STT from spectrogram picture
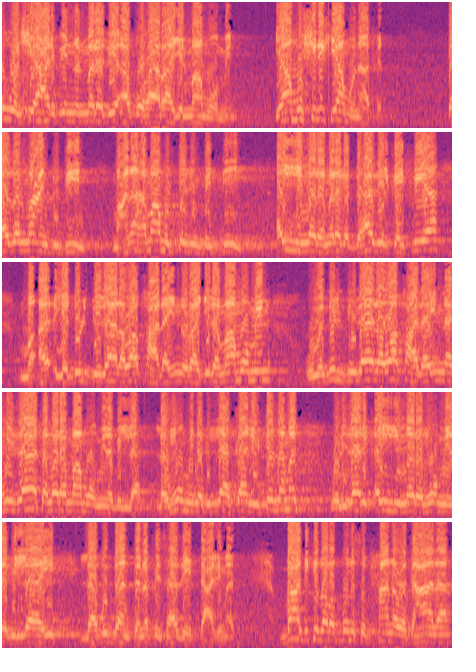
أول شيء أعرف إنه المرأة دي أبوها راجل ما مؤمن. يا مشرك يا منافق. هذا ما عنده دين. معناها ما ملتزم بالدين. أي مرة مرقت بهذه الكيفية يدل دلالة واضحة على أنه راجلها ما مؤمن ويدل دلالة واضحة على أنها هي ذات مرة ما مؤمنة بالله. لو مؤمنة بالله كان التزمت ولذلك أي مرة مؤمنة بالله لابد أن تنفذ هذه التعليمات. بعد كده ربنا سبحانه وتعالى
